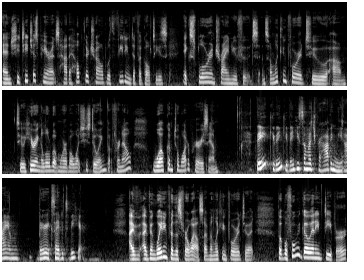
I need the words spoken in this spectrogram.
And she teaches parents how to help their child with feeding difficulties explore and try new foods. And so I'm looking forward to um, to hearing a little bit more about what she's doing. But for now, welcome to Water Prairie, Sam. Thank you. Thank you. Thank you so much for having me. I am very excited to be here. I've, I've been waiting for this for a while, so I've been looking forward to it. But before we go any deeper,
